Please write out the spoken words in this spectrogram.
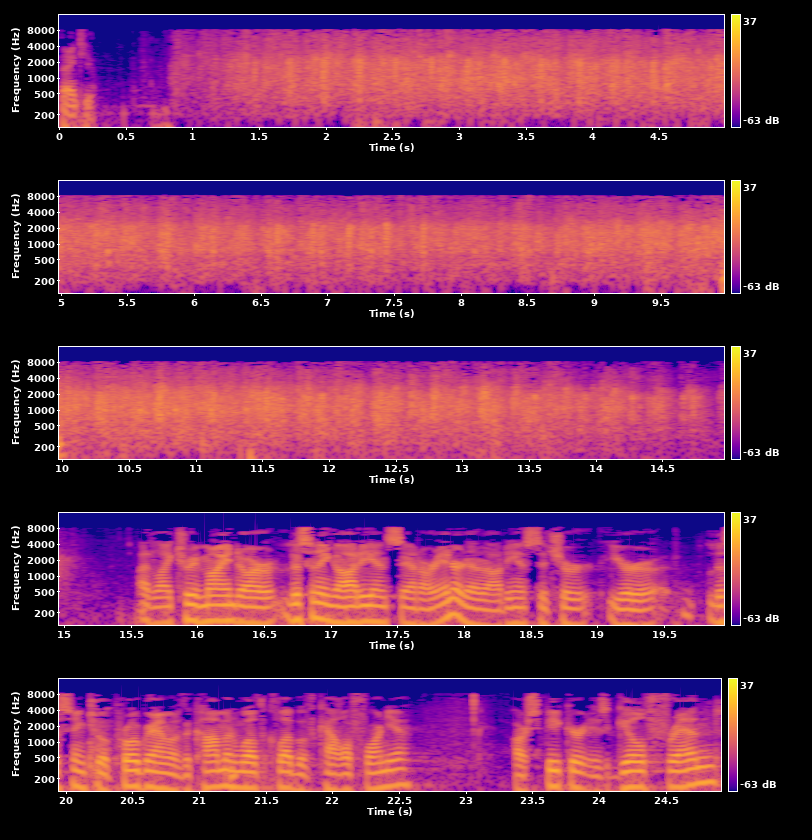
Thank you. I'd like to remind our listening audience and our internet audience that you're, you're listening to a program of the Commonwealth Club of California. Our speaker is Gil Friend.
